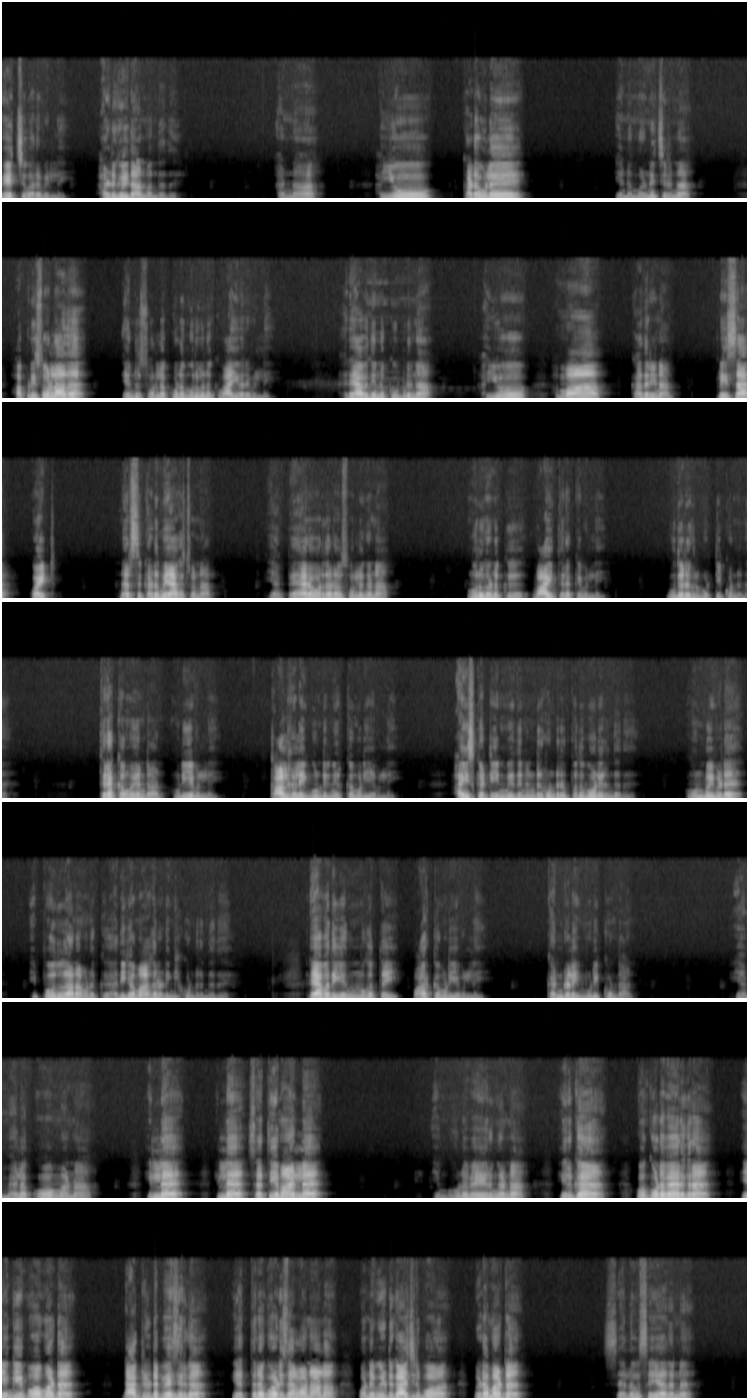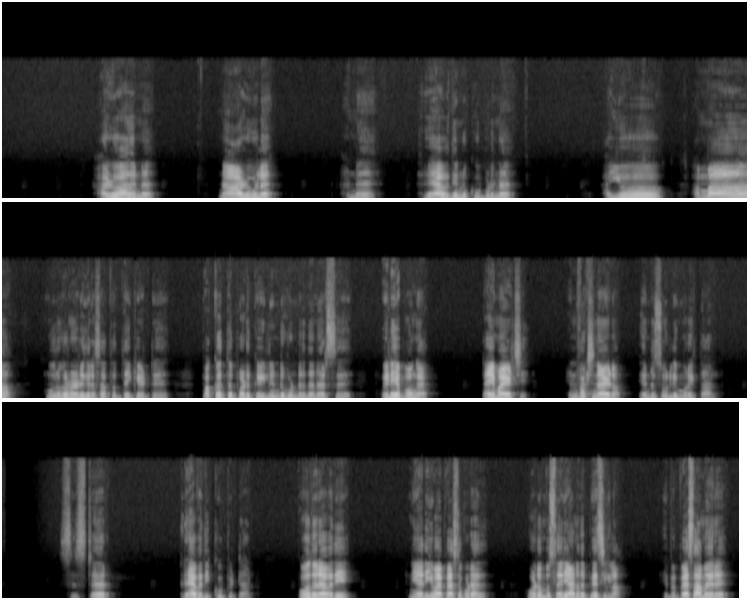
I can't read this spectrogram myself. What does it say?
பேச்சு வரவில்லை. அழுகைதான் வந்தது. அண்ணா ஐயோ கடவுளே என்னை மன்னிச்சிருண்ணா அப்படி சொல்லாத என்று சொல்லக்கூட முருகனுக்கு வாய் வரவில்லை. ரேவதின்னு கூப்பிடுனா ஐயோ அம்மா கதறினான். ப்ளீஸ் சார் குவைட் நர்ஸு கடுமையாக சொன்னார். என் பேரை ஒரு தடவை சொல்லுங்கண்ணா. முருகனுக்கு வாய் திறக்கவில்லை. உதடுகள் ஒட்டி கொண்டன திறக்க முயன்றான். முடியவில்லை. கால்களை ஊன்றி நிற்க முடியவில்லை. ஐஸ் கட்டியின் மீது நின்று கொண்டிருப்பது போல் இருந்தது. முன்பை விட இப்போதுதான் அவனுக்கு அதிகமாக நடுங்கிக் கொண்டிருந்தது. ரேவதியின் முகத்தை பார்க்க முடியவில்லை. கண்களை மூடிக்கொண்டான். என் மேல கோபமானா இல்லை இல்லை சத்தியமா இல்லை. என் கூடவே இருங்கண்ணா. இருக்கேன் உன் கூடவே இருக்கிறேன். எங்கேயும் போக மாட்டேன். டாக்டர்கிட்ட பேசியிருக்கேன். எத்தனை கோடி செலவானாலும் உன்னை வீட்டுக்கு அழைச்சிட்டு போவேன். விடமாட்டேன். செலவு செய்யாதண்ண. அழுவாதண்ண. நான் அழுவல. அண்ணே ரேவதின்னு கூப்பிடுண்ண. ஐயோ அம்மா முருகன் அழுகிற சத்தத்தை கேட்டு பக்கத்து படுக்கையில் நின்று கொண்டிருந்த நர்ஸு வெளியே போங்க. டைம் ஆயிடுச்சு. இன்ஃபெக்ஷன் ஆகிடும் என்று சொல்லி முறைத்தாள். சிஸ்டர் ரேவதி கூப்பிட்டாள். போதும் ரேவதி. நீ அதிகமாக பேசக்கூடாது. உடம்பு சரியானதும் பேசிக்கலாம். இப்போ பேசாம இரு.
